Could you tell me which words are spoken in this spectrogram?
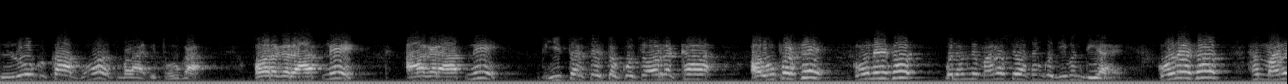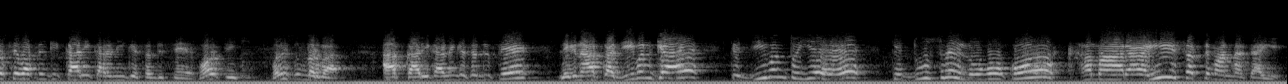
लोक का बहुत बड़ा हित होगा। और अगर आपने अगर आपने भीतर से तो कुछ और रखा और ऊपर से, कौन है साहब बोले, हमने मानव सेवा संघ को जीवन दिया है। कौन है साहब हम मानव सेवा संघ की कार्यकारिणी के सदस्य हैं। बहुत ठीक, बड़ी सुंदर बात। आप कार्यकारिणी के सदस्य हैं, लेकिन आपका जीवन क्या है? कि जीवन तो ये है कि दूसरे लोगों को हमारा ही सत्य मानना चाहिए।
